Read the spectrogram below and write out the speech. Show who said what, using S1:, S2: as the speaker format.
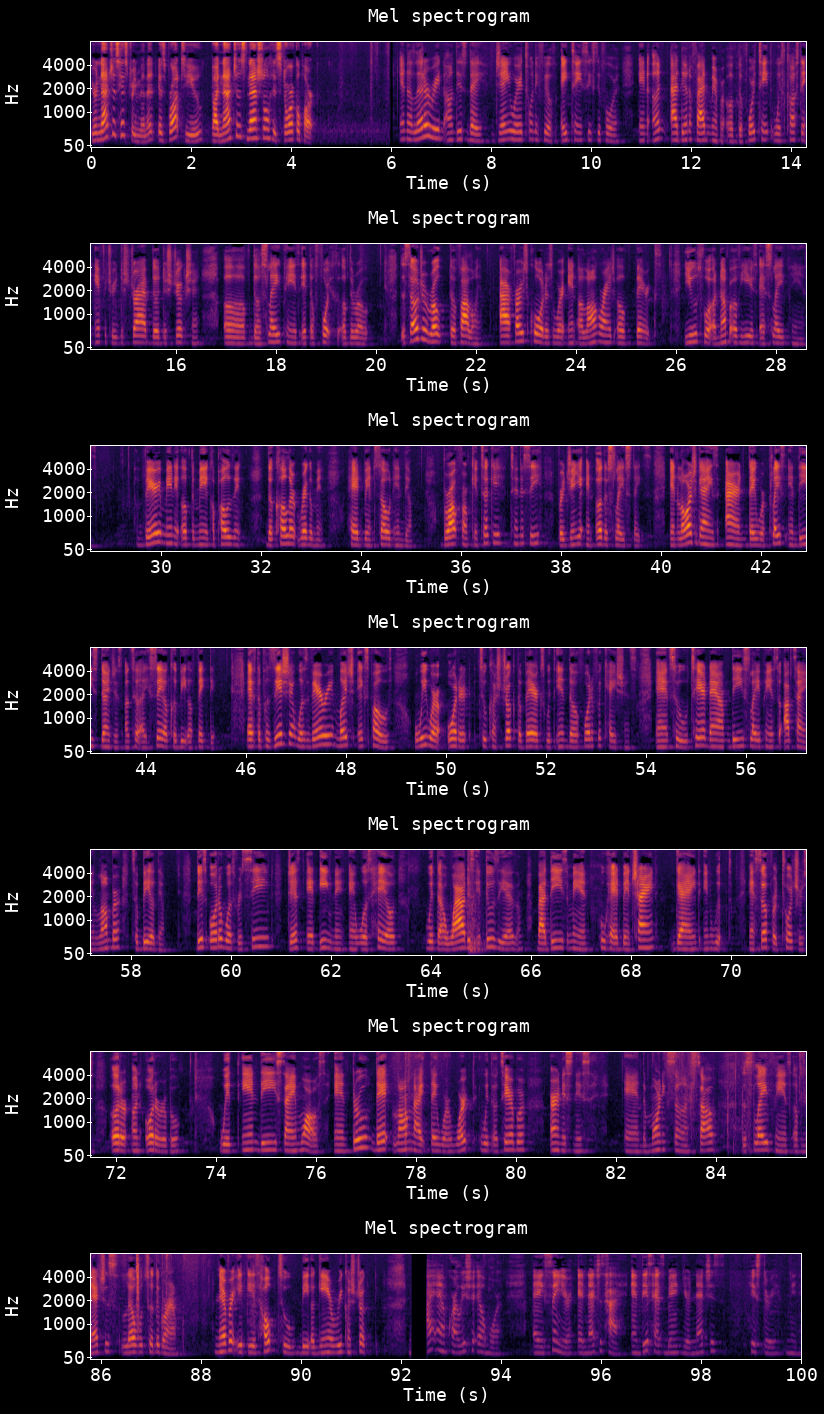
S1: Your Natchez History Minute is brought to you by Natchez National Historical Park.
S2: In a letter written on this day, January 25, 1864, an unidentified member of the 14th Wisconsin Infantry described the destruction of the slave pens at the forks of the road. The soldier wrote the following Our first quarters were in a long range of barracks, used for a number of years as slave pens. Very many of the men composing the colored regiment had been sold in them brought from Kentucky, Tennessee, Virginia, and other slave states. In large gangs iron, they were placed in these dungeons until a cell could be effected. As the position was very much exposed, we were ordered to construct the barracks within the fortifications and to tear down these slave pens to obtain lumber to build them. This order was received just at evening and was held with the wildest enthusiasm by these men who had been chained, gagged, and whipped, and suffered tortures utter unutterable within these same walls. And through that long night they were worked with a terrible earnestness, and the morning sun saw the slave pens of Natchez leveled to the ground. Never it is hoped to be again reconstructed I
S3: am Carlesha Elmore, a senior at Natchez High, and this has been your Natchez History Minute.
